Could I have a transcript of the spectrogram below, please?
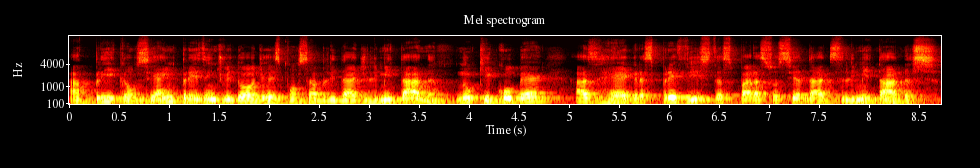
Aplicam-se à empresa individual de responsabilidade limitada, no que couber, as regras previstas para sociedades limitadas.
